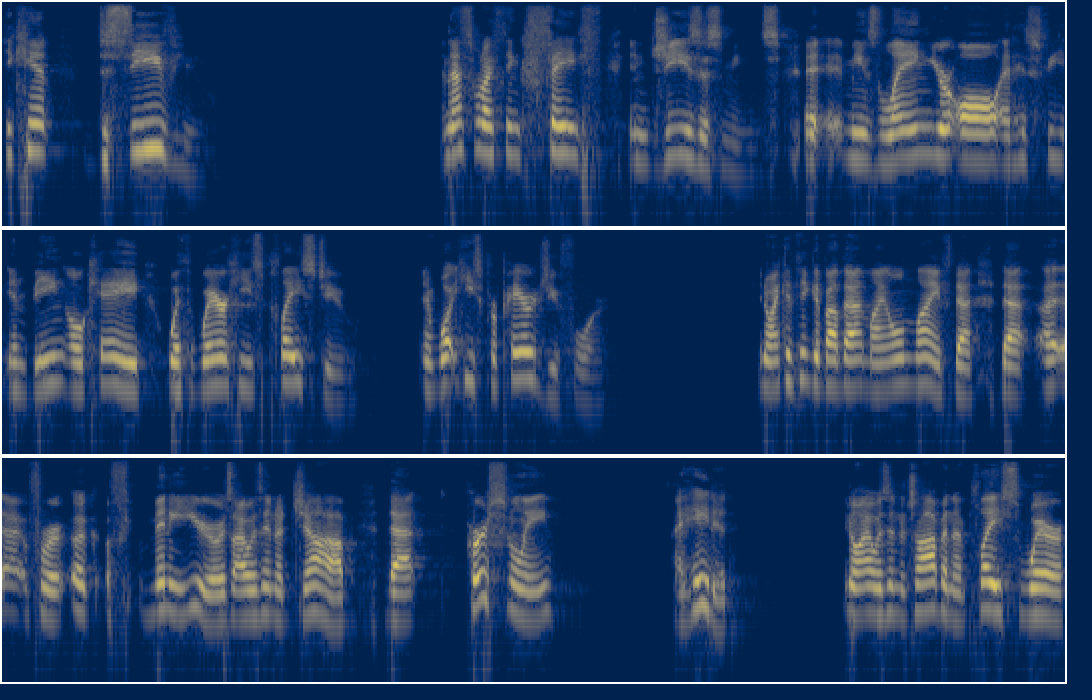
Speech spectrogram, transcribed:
He can't deceive you. And that's what I think faith in Jesus means. It, means laying your all at His feet and being okay with where He's placed you and what He's prepared you for. You know, I can think about that in my own life that, that uh, uh for uh, many years I was in a job that personally I hated. You know, I was in a job in a place where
